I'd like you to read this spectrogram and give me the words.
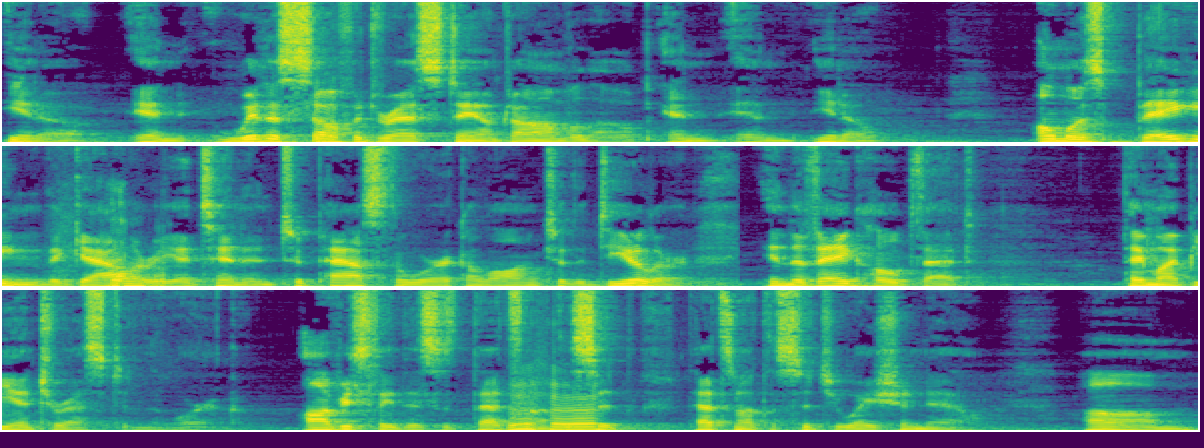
you know, and with a self-addressed stamped envelope, and and you know, almost begging the gallery attendant to pass the work along to the dealer in the vague hope that they might be interested in the work. Obviously, this is that's mm-hmm. not the mm-hmm. that's not the situation now, um,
